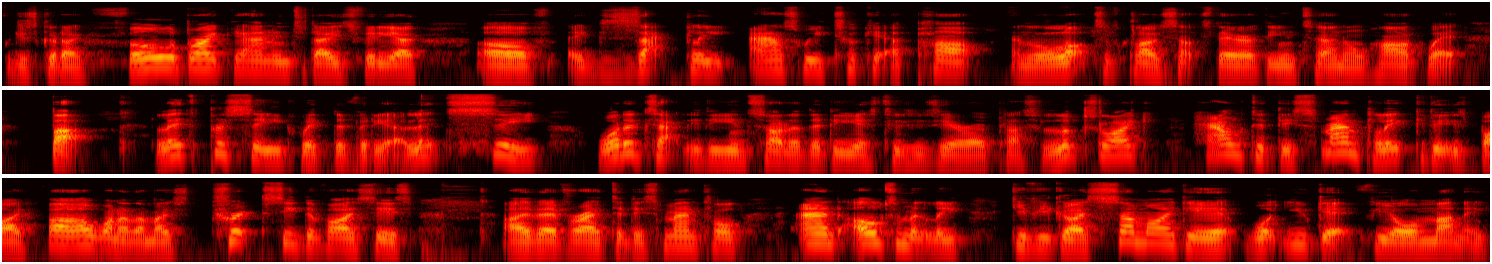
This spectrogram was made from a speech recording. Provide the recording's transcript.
We just got a full breakdown in today's video of exactly as we took it apart and lots of close-ups there of the internal hardware. But let's proceed with the video. Let's see what exactly the inside of the DS220 Plus looks like, how to dismantle it, because it is by far one of the most tricksy devices I've ever had to dismantle, and ultimately give you guys some idea what you get for your money.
